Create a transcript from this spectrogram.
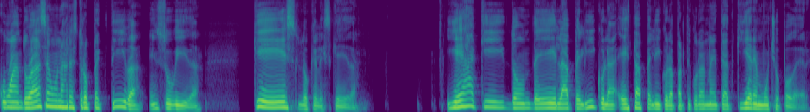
cuando hacen una retrospectiva en su vida, ¿qué es lo que les queda? Y es aquí donde la película, esta película particularmente, adquiere mucho poder.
